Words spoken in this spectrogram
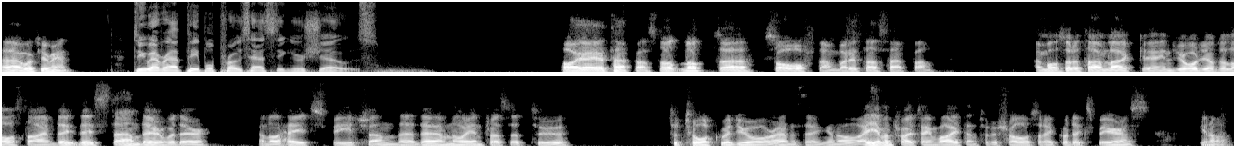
Uh, what do you mean? Do you ever have people protesting your shows? Oh yeah, it happens. Not not uh, so often, but it does happen. And most of the time, like uh, in Georgia the last time, they they stand there with their kind of hate speech, and they have no interest to to talk with you or anything. You know, I even tried to invite them to the show so they could experience, you know,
